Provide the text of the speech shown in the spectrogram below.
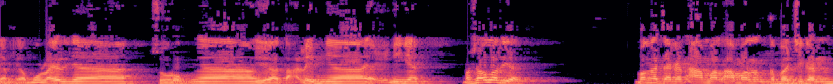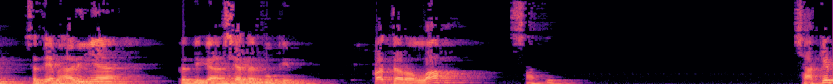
ya ya mulailnya, suruknya, ya taklimnya, ya ininya. Masya Allah dia mengerjakan amal-amal kebajikan setiap harinya ketika sehat dan mukim. Allah sakit. Sakit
